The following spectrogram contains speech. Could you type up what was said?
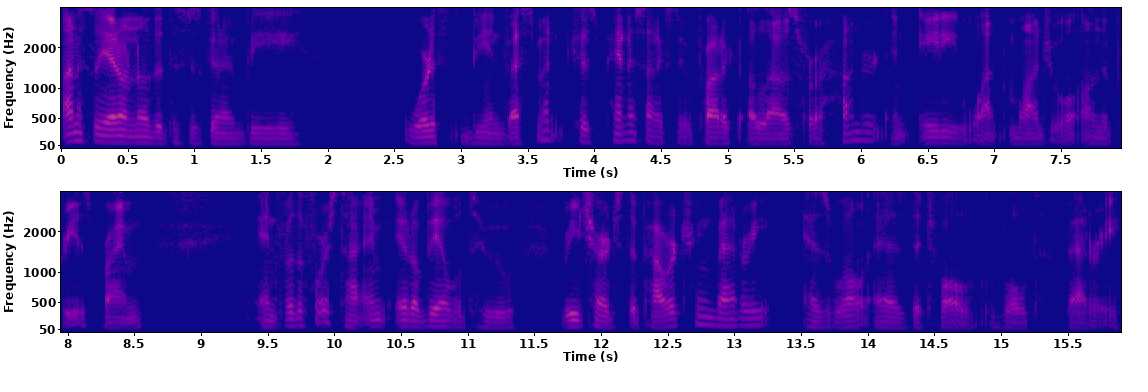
honestly I don't know that this is going to be worth the investment because Panasonic's new product allows for a 180 watt module on the Prius Prime, and for the first time, it'll be able to recharge the powertrain battery as well as the 12 volt battery.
